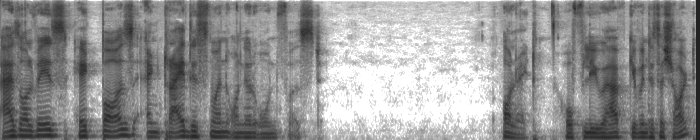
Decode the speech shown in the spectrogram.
As always, hit pause and try this one on your own first. Alright, hopefully you have given this a shot.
